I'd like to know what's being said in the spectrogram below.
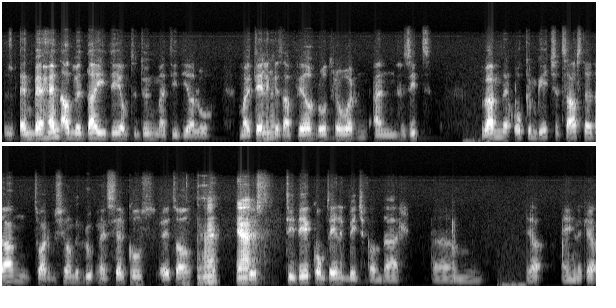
in het begin hadden we dat idee om te doen met die dialoog. Maar uiteindelijk Mhm. is dat veel groter geworden en je ziet, we hebben ook een beetje hetzelfde gedaan. Het waren verschillende groepen en cirkels, uit al. Mhm. Ja. Dus het idee komt eigenlijk een beetje vandaar. Ehm, ja, eigenlijk ja.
